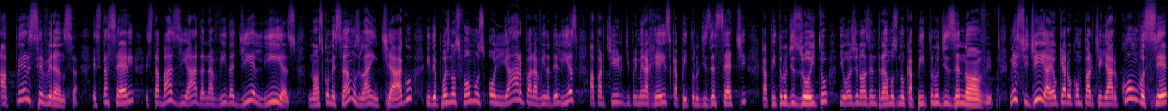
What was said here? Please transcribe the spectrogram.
à perseverança. Esta série está baseada na vida de Elias. Nós começamos lá em Tiago e depois nós fomos olhar para a vida de Elias a partir de 1 Reis, capítulo 17, capítulo 18 e hoje nós entramos no capítulo 19. Neste dia eu quero compartilhar com você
